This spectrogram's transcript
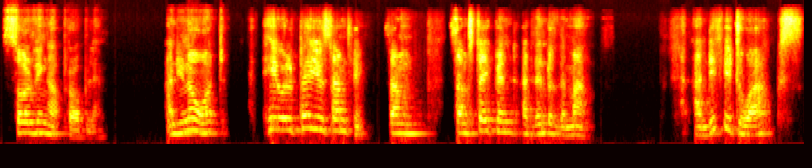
solving a problem. And you know what? He will pay you something, some some stipend at the end of the month. And if it works,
